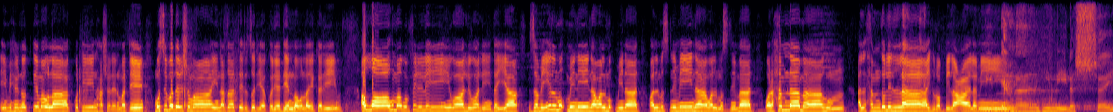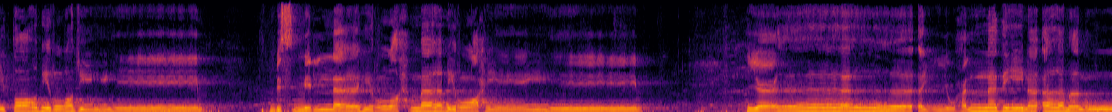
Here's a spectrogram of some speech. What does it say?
এই মেহনতকে মাওলা কঠিন হাসরের মাঠে মুসিবতের সময় নাজাতের জরিয়া করিয়া দিন মাওলাই করিম اللهم اغفر لي ولوالدي جميع المؤمنين والمؤمنات والمسلمين والمسلمات وارحمنا معهم الحمد لله رب العالمين. الله من الشيطان الرجيم. بسم الله الرحمن الرحيم. يا أيها الذين آمنوا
